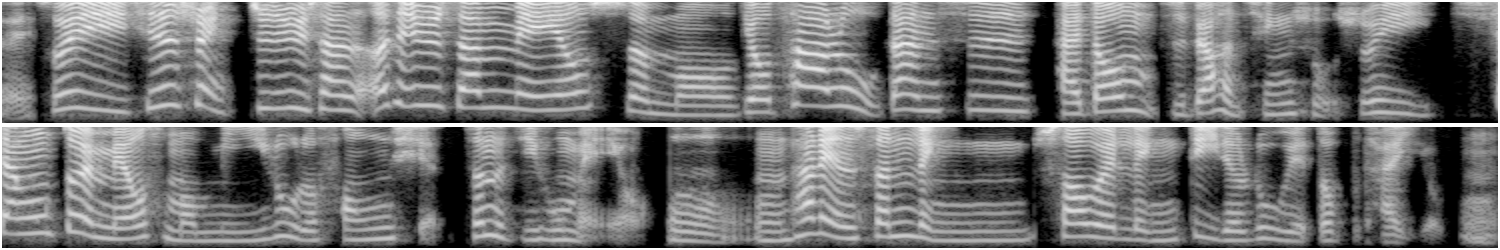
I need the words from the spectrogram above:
对，所以其实训就是玉山，而且玉山没有什么有岔路，但是还都指标很清楚，所以相对没有什么迷路的风险，真的几乎没有。嗯嗯，它连森林稍微林地的路也都不太有，嗯，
